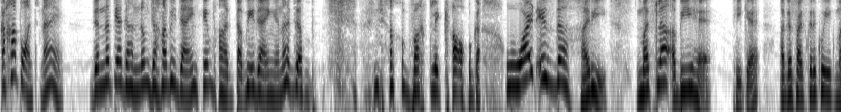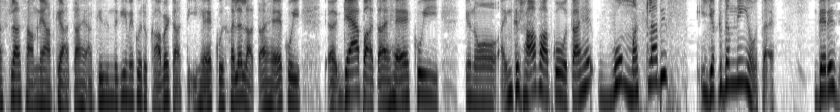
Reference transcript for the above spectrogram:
कहाँ पहुँचना है? जन्नत या जहन्नुम जहाँ भी जाएँगे, वहाँ तभी जाएँगे ना जब जब वक्त लिखा होगा। वट इज़ द हरी मसला अभी है, ठीक है? अगर फ़र्ज़ करें कोई एक मसला सामने आपके आता है, आपकी ज़िंदगी में कोई रुकावट आती है, कोई खलल आता है, कोई गैप आता है, कोई यू नो इंकशाफ आपको होता है, वो मसला भी यकदम नहीं होता है। देर इज़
